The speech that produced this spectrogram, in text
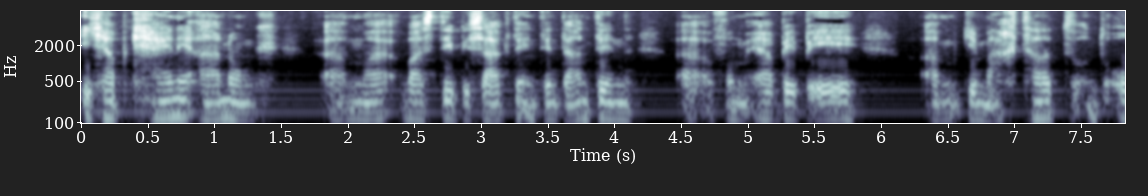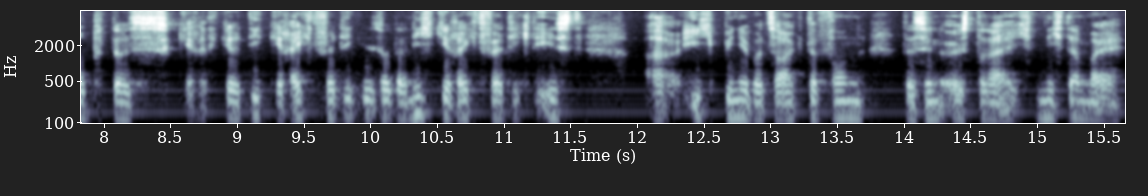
ich habe keine Ahnung, ähm, was die besagte Intendantin äh, vom RBB ähm, gemacht hat und ob das Kritik gerechtfertigt ist oder nicht gerechtfertigt ist. Äh, ich bin überzeugt davon, dass in Österreich nicht einmal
